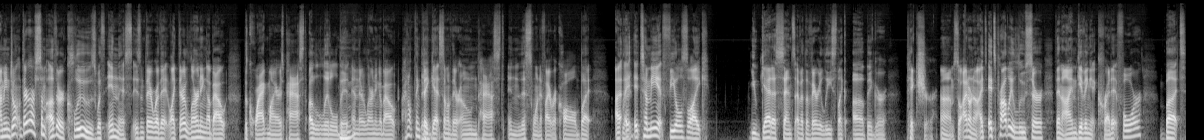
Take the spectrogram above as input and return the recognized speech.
I mean, don't there are some other clues within this, isn't there? Where they like they're learning about the Quagmire's past a little bit, Mhm. and they're learning about. I don't think they They- get some of their own past in this one, if I recall. But I, Right. it, it to me, it feels like you get a sense of at the very least like a bigger picture. Um, so I don't know. It, it's probably looser than I'm giving it credit for, but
